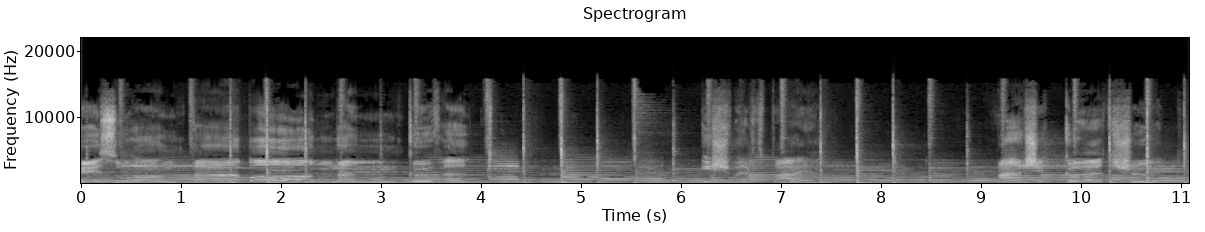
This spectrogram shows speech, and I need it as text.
És zuhantában nem követ. Ismert pályán, másik követ, sőt,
